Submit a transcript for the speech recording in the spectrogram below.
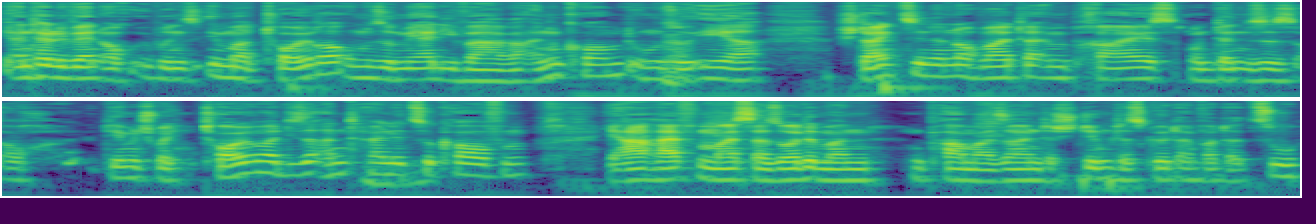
Die Anteile werden auch übrigens immer teurer, umso mehr die Ware ankommt, umso eher steigt sie dann noch weiter im Preis und dann ist es auch dementsprechend teurer, diese Anteile zu kaufen. Ja, Hafenmeister sollte man ein paar Mal sein, das stimmt, das gehört einfach dazu.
